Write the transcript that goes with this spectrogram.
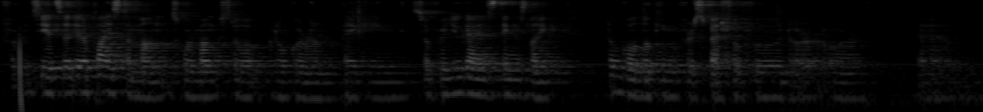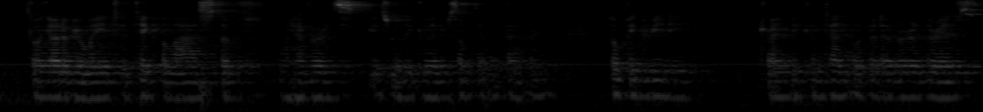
for, see, a, it applies to monks, where monks don't, don't go around begging. So for you guys, things like don't go looking for special food or, or um, going out of your way to take the last of whatever is, is really good or something like that, right? Don't be greedy. Try and be content with whatever there is.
